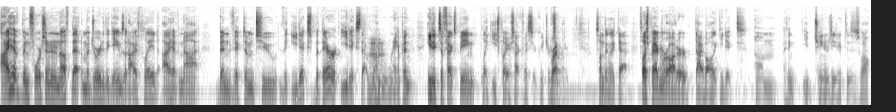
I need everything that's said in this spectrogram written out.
I have been fortunate enough that a majority of the games that I've played, I have not been victim to the edicts, but there are edicts that run rampant. Edicts effects being like each player sacrifices a creature or Right. something, something like that. Fleshbag Marauder, Diabolic Edict. Um, I think Chainer's Edict is as well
